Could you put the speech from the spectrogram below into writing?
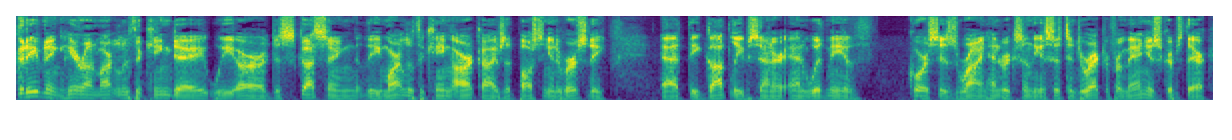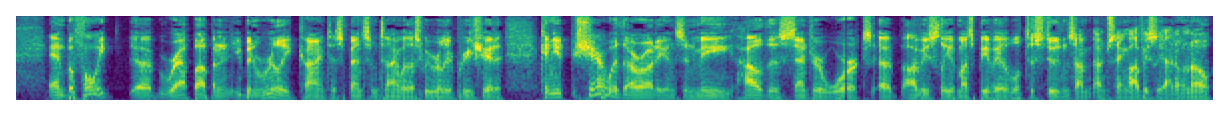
Good evening. Here on Martin Luther King Day, we are discussing the Martin Luther King archives at Boston University at the Gottlieb Center. And with me, of course, is Ryan Hendrickson, the assistant director for manuscripts there. And before we uh, wrap up, and you've been really kind to spend some time with us, we really appreciate it. Can you share with our audience and me how the center works? Uh, obviously, it must be available to students. I'm, I'm saying obviously, I don't know.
